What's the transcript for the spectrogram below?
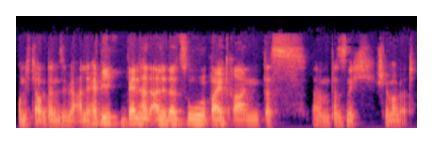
Und ich glaube, dann sind wir alle happy, wenn halt alle dazu beitragen, dass, ähm, dass es nicht schlimmer wird.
